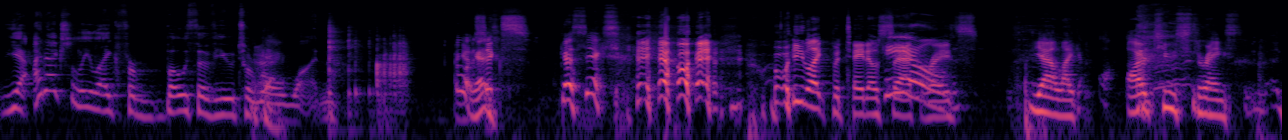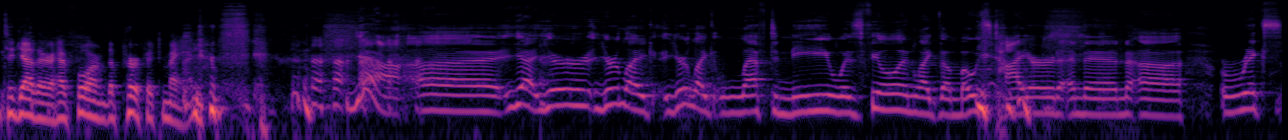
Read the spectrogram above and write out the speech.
Yeah, I'd actually like for both of you to roll Okay. one. I got Okay. six. Got six. we like potato sack Healed. race. Yeah, like our two strengths together have formed the perfect man. Yeah, uh, yeah. Your your like your like left knee was feeling like the most tired, and then uh, Rick's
